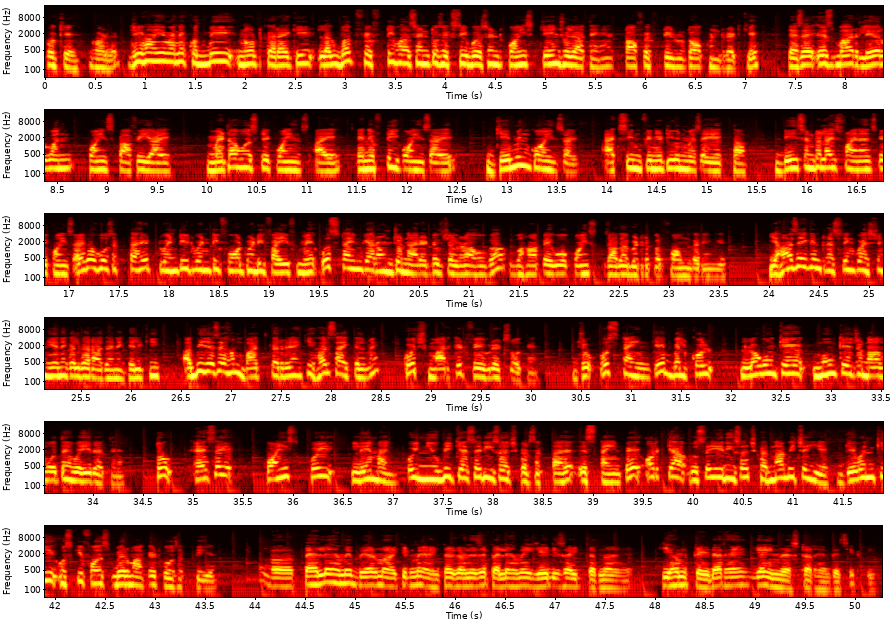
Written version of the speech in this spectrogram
okay got it जी हाँ ये मैंने खुद भी नोट करा है कि लगभग 50 percent to 60 percent coins change हो जाते हैं टॉप 50 टू टॉप 100 के। जैसे इस बार लेयर वन कॉइन्स काफ़ी आए मेटावर्स के कॉइन्स आए एनएफटी कॉइन्स आए गेमिंग कॉइन्स आए एक्सी इन्फिनिटी उनमें से एक था डिसेंट्रलाइज फाइनेंस के कॉइन्स आए तो हो सकता है 2024 25 में उस टाइम के अराउंड जो नैरेटिव चल रहा होगा, वहाँ पे वो कॉइन्स ज़्यादा बेटर परफॉर्म करेंगे। यहाँ से एक इंटरेस्टिंग क्वेश्चन ये निकल कर आ जाने के लिए कि अभी जैसे हम बात कर रहे हैं कि हर साइकिल में कुछ मार्केट फेवरेट्स होते हैं, जो उस टाइम के बिल्कुल लोगों के मुँह के जो नाम होते हैं वही रहते हैं। तो ऐसे कॉइन्स कोई लेमैन कोई न्यूबी कैसे रिसर्च कर सकता है इस टाइम पे और क्या उसे ये रिसर्च करना भी चाहिए गिवन की उसकी फ़र्स्ट बेयर मार्केट हो सकती है? पहले हमें बेयर मार्केट में एंटर करने से पहले हमें ये डिसाइड करना है कि हम ट्रेडर हैं या इन्वेस्टर हैं बेसिकली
